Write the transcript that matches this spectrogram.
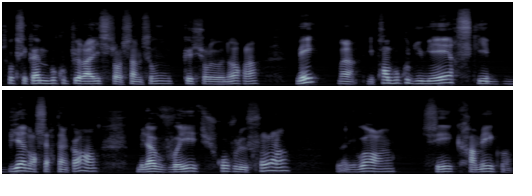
je trouve que c'est quand même beaucoup plus réaliste sur le Samsung que sur le Honor. Là. Mais voilà, il prend beaucoup de lumière, ce qui est bien dans certains cas. Hein. Mais là, vous voyez, je trouve le fond, là, vous allez voir, hein, c'est cramé. quoi.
